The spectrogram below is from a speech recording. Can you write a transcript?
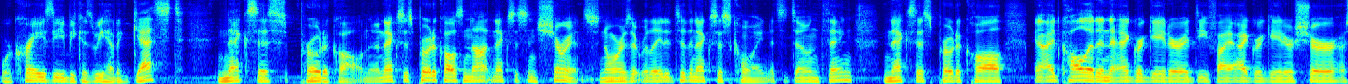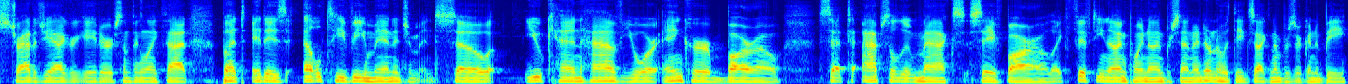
were crazy because we had a guest Nexus Protocol. Now, Nexus Protocol is not Nexus Insurance, nor is it related to the Nexus coin. It's its own thing. Nexus Protocol, I'd call it an aggregator, a DeFi aggregator, sure, a strategy aggregator, something like that, but it is LTV management. So you can have your anchor borrow set to absolute max safe borrow, like 59.9%. I don't know what the exact numbers are going to be.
